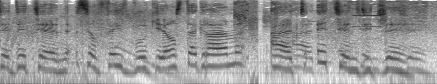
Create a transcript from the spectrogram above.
L'actualité d'Étienne sur Facebook et Instagram, at Etienne DJ.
